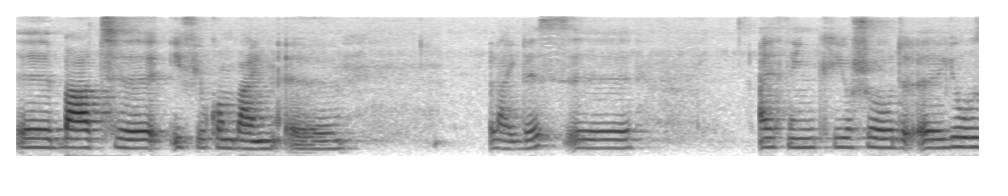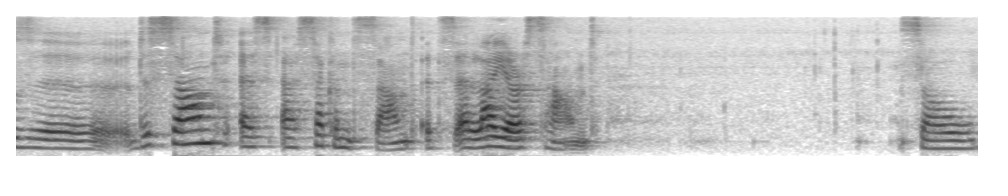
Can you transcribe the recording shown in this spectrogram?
Uh, but uh, if you combine like this I think you should use this sound as a second sound. It's a layer sound. So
